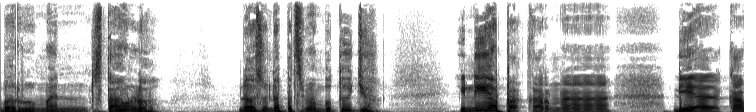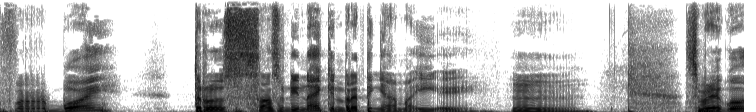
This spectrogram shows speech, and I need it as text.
baru main setahun loh. Udah langsung dapat 97 ini apa karena dia cover boy terus langsung dinaikin ratingnya sama EA hmm. Sebenarnya gue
